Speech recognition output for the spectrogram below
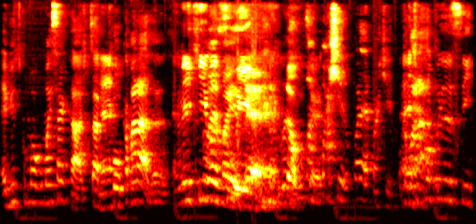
é visto como algo mais sarcástico, sabe? É. Pô, camarada. É meio que Não uma é zoeira. Não é algo certo. parceiro, qual é, parceiro? É tipo uma coisa assim.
